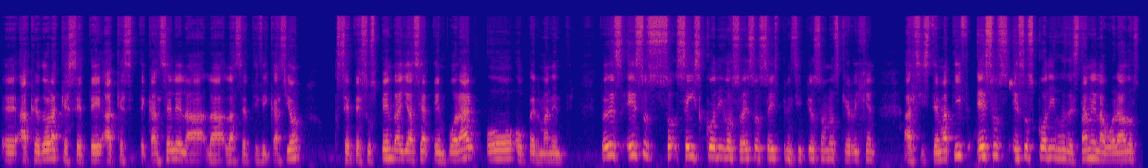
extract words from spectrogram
eh, acreedor a que, se te, a que se te cancele la, la, certificación, se te suspenda ya sea temporal o, permanente. Entonces, esos seis códigos o esos seis principios son los que rigen al sistema TIF. Esos, esos códigos están elaborados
